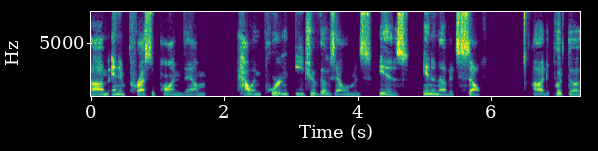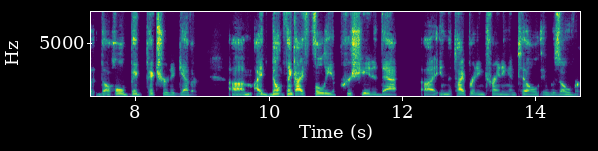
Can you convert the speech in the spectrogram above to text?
um, and impress upon them how important each of those elements is in and of itself uh, to put the the whole big picture together. Um, I don't think I fully appreciated that uh, in the type rating training until it was over,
